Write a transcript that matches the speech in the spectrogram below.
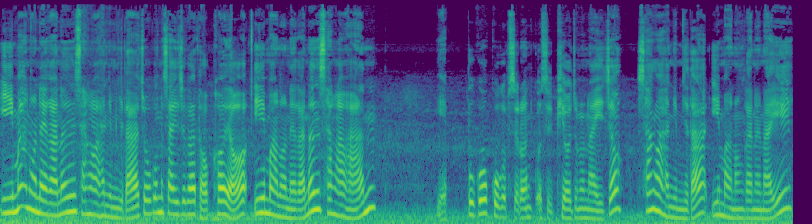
2만원에 가는 상어한입니다. 조금 사이즈가 더 커요. 2만원에 가는 상어한. 예쁘고 고급스러운 꽃을 피워주는 아이죠. 상어한입니다. 2만원 가는 아이.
